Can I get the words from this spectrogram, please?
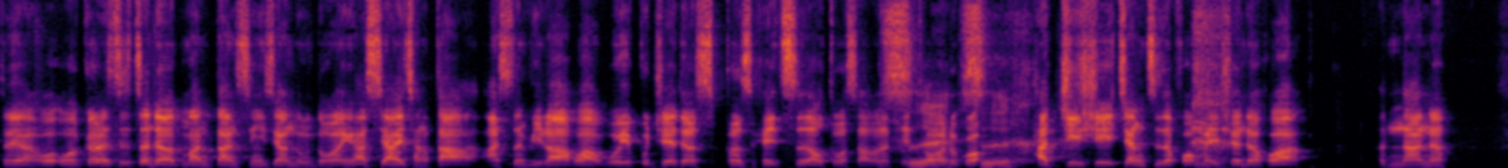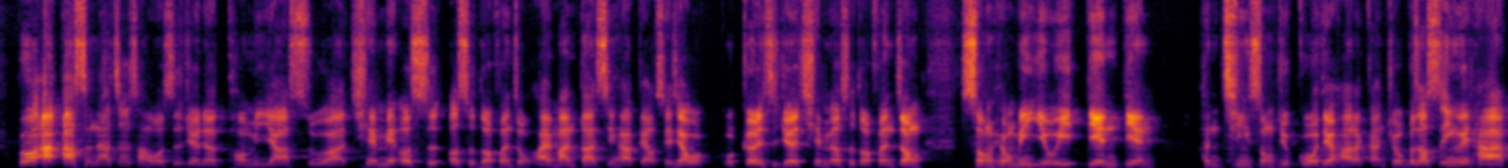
对啊，我我个人是真的蛮担心一下努诺的，因为他下一场打阿森比拉的话，我也不觉得 Spurs 可以吃到多少的甜头如果他继续这样子的 formation 的话，很难呢、不过阿阿森纳这场，我是觉得 Tommy 亚苏啊，前面二十二十多分钟，我还蛮担心他表现一下。我我个人是觉得前面二十多分钟，宋雄斌有一点点很轻松就过掉他的感觉。我不知道是因为他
